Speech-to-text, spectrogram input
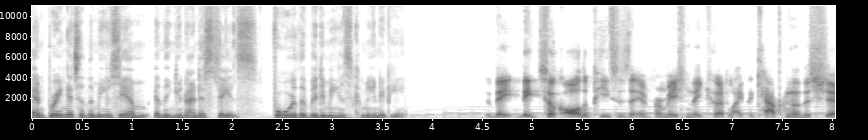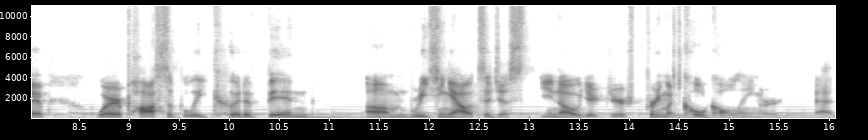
and bring it to the museum in the United States for the Vietnamese community. They they took all the pieces of information they could, like the captain of the ship, where it possibly could have been, um, reaching out to just you know you're you're pretty much cold calling or at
